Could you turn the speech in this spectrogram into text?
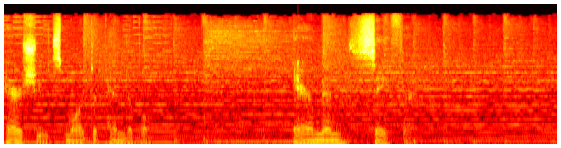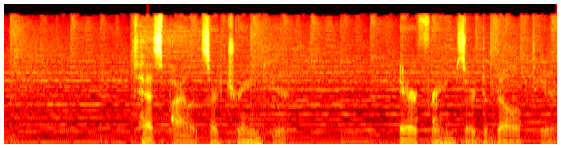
parachutes more dependable, airmen safer. Test pilots are trained here. Airframes are developed here.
